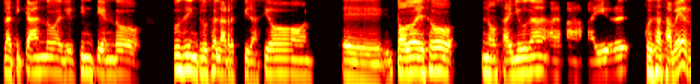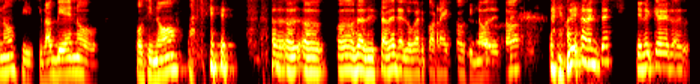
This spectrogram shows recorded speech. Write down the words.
platicando, el ir sintiendo, pues incluso la respiración, eh, todo eso nos ayuda a, ir, pues a saber, ¿no? Si, si vas bien o, o si no, o, o, sea, si estás en el lugar correcto, si no, de todo. Obviamente tiene que ver,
